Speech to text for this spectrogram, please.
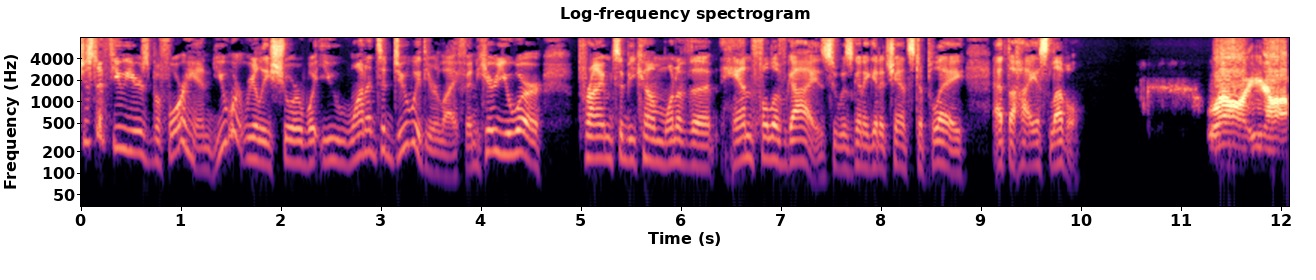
just a few years beforehand, you weren't really sure what you wanted to do with your life. And here you were, primed to become one of the handful of guys who was going to get a chance to play at the highest level. Well, you know,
